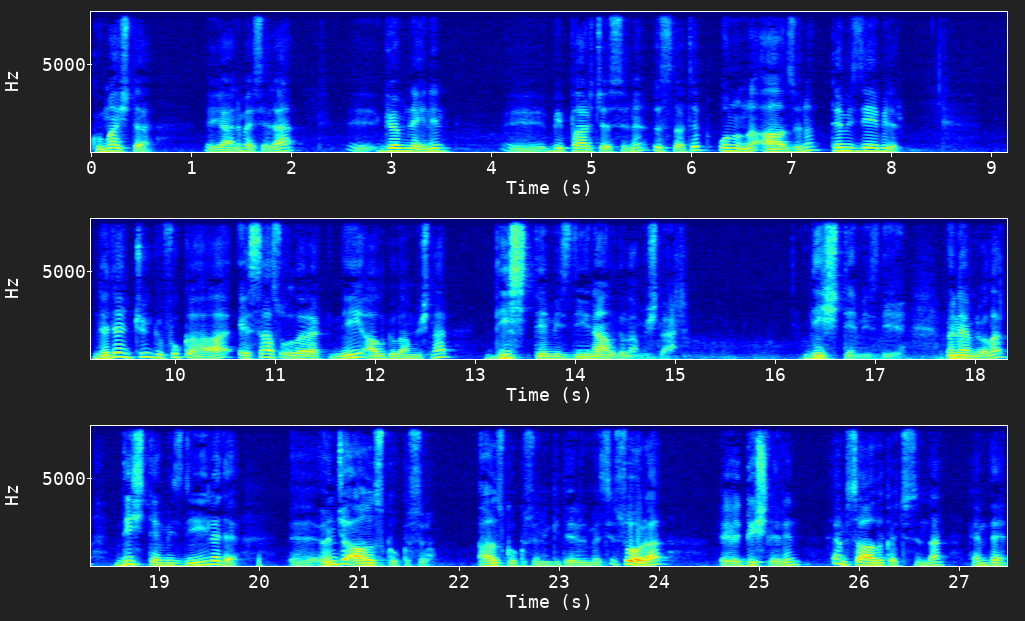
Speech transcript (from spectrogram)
Kumaş da e, yani mesela e, gömleğinin e, bir parçasını ıslatıp onunla ağzını temizleyebilir. Neden? Çünkü fukaha esas olarak neyi algılamışlar? Diş temizliğini algılamışlar. Diş temizliği. Önemli olan diş temizliğiyle de önce ağız kokusu, ağız kokusunun giderilmesi, sonra e, dişlerin hem sağlık açısından hem de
